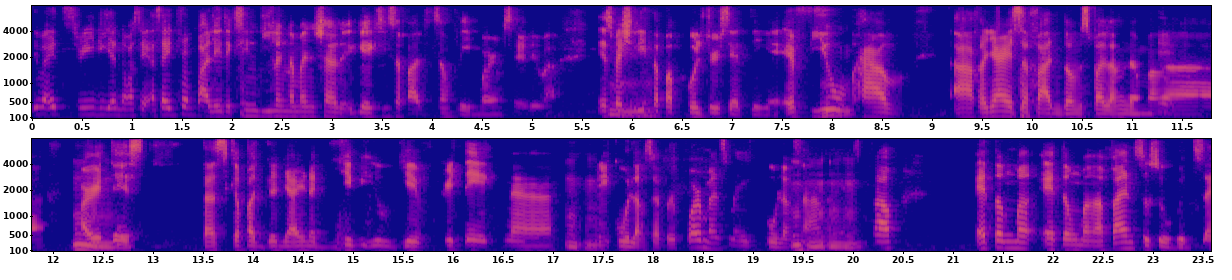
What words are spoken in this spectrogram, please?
diba, it's really, ano kasi, aside from politics, hindi lang naman siya nag-exist sa politics ang flameworms eh, di ba? Especially in Mm. the pop culture setting eh. If you Mm. have, ah kanyari sa fandoms pa lang ng mga Mm. artists, tas kapag kanyari nag-give you give critique na Mhm. may kulang sa performance, may kulang sa Mhm, mhm. stuff, etong ma- etong mga fans susugod sa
